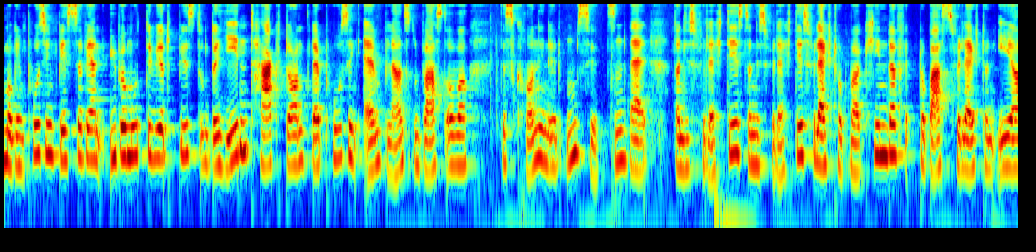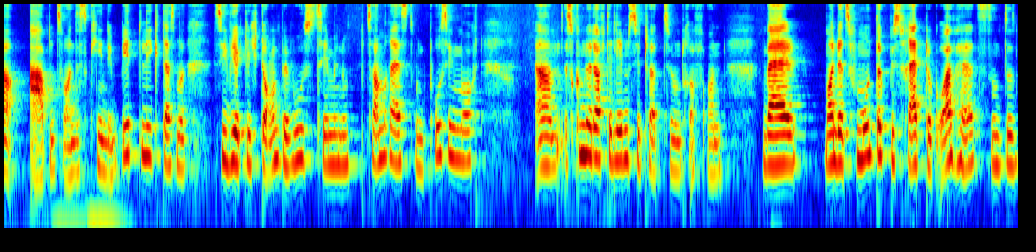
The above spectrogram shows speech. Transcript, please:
mag im Posing besser werden, übermotiviert bist und da jeden Tag dann dein Posing einplanst und weißt aber, das kann ich nicht umsetzen, weil dann ist vielleicht das, dann ist vielleicht das, vielleicht hat man Kinder, da passt vielleicht dann eher abends, wenn das Kind im Bett liegt, dass man sie wirklich dann bewusst zehn Minuten zusammenreißt und Posing macht. Ähm, es kommt halt auf die Lebenssituation drauf an, weil wenn du jetzt von Montag bis Freitag arbeitest und du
